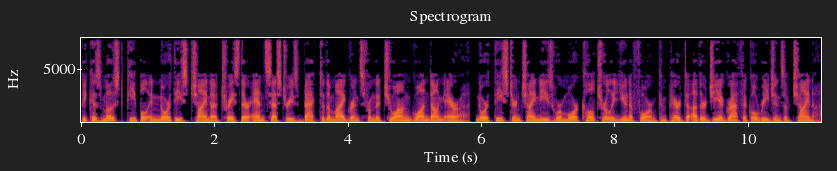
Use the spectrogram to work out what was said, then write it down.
Because most people in northeast China trace their ancestries back to the migrants from the Chuang-Guandong era, northeastern Chinese were more culturally uniform compared to other geographical regions of China.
